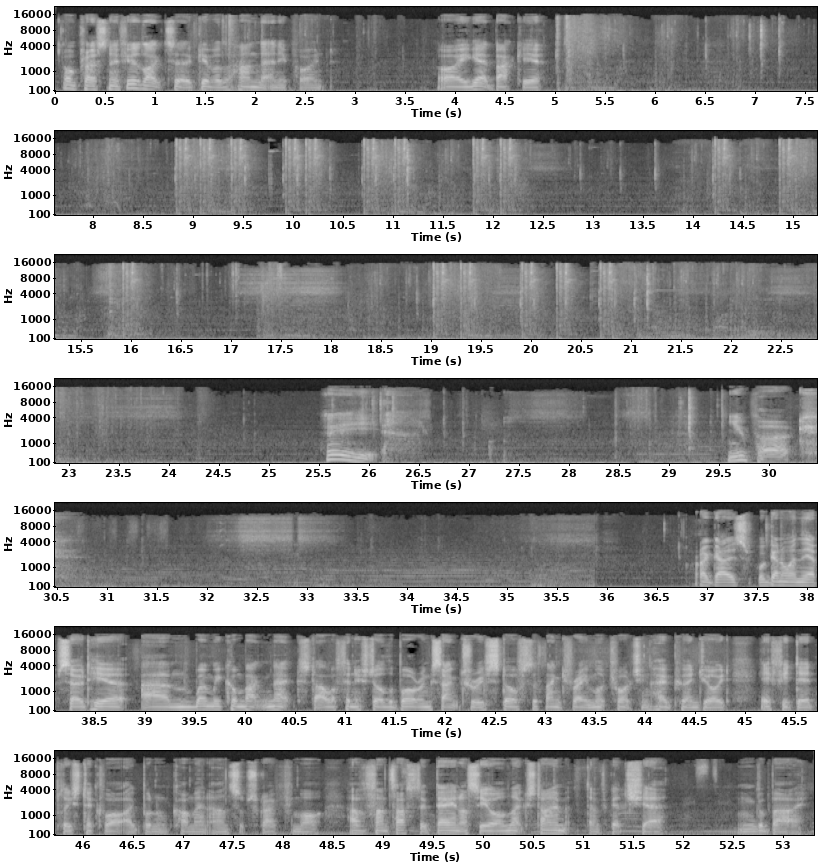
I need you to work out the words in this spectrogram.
Come on Preston, if you'd like to give us a hand at any point. Oh, you get back here. Hey. New. Right guys, we're going to end the episode here. Um, when we come back next, I'll have finished all the boring Sanctuary stuff, so thank you very much for watching. Hope you enjoyed. If you did, please tick the like button, comment and subscribe for more. Have a fantastic day and I'll see you all next time. Don't forget to share. And goodbye.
